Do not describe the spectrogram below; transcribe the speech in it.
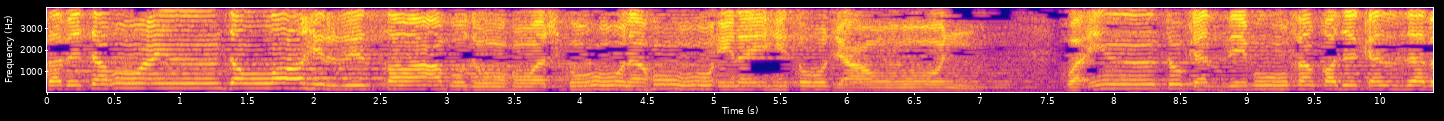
فابتغوا عند الله الرزق واعبدوه واشكروا له إليه ترجعون. وَإِن تُكَذِّبُوا فَقَدْ كَذَّبَ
